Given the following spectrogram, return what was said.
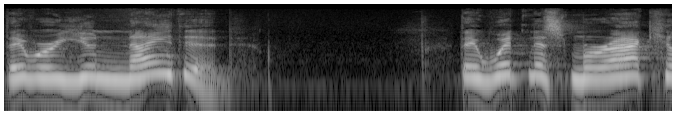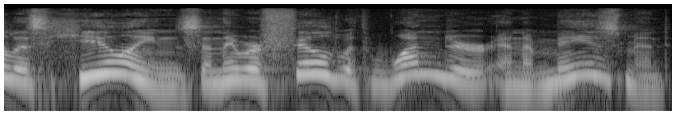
They were united. They witnessed miraculous healings and they were filled with wonder and amazement.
